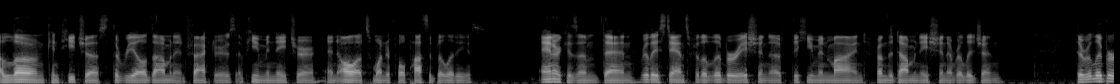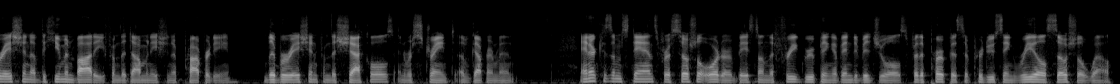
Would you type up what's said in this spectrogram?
alone can teach us the real dominant factors of human nature and all its wonderful possibilities. Anarchism, then, really stands for the liberation of the human mind from the domination of religion, the liberation of the human body from the domination of property, liberation from the shackles and restraint of government. Anarchism stands for a social order based on the free grouping of individuals for the purpose of producing real social wealth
